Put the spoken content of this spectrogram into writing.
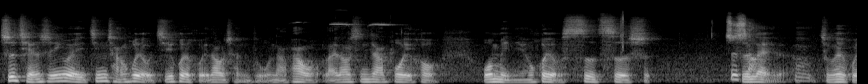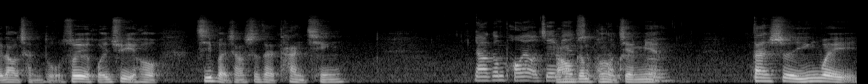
之前是因为经常会有机会回到成都，哪怕我来到新加坡以后，我每年会有四次是之类的，就可以回到成都，所以回去以后基本上是在探亲，然后跟朋友见面然后跟朋友见面嗯但是因为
